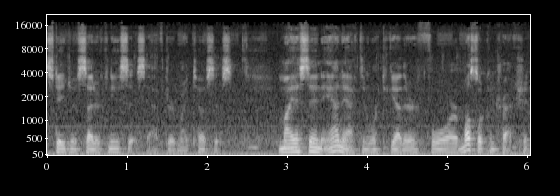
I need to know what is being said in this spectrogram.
stage of cytokinesis after mitosis myosin and actin work together for muscle contraction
